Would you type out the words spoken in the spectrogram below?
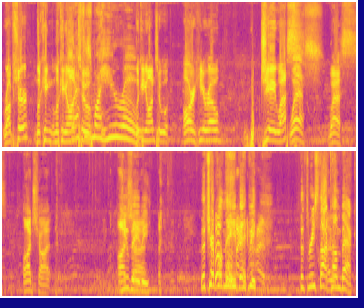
Rupture, looking looking on Wes to is my hero. looking on to our hero, G.A. West. Wes, Wes. Odd shot. Odd you shot. baby. The triple Oh knee, my baby. God. The three-stock I- comeback.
